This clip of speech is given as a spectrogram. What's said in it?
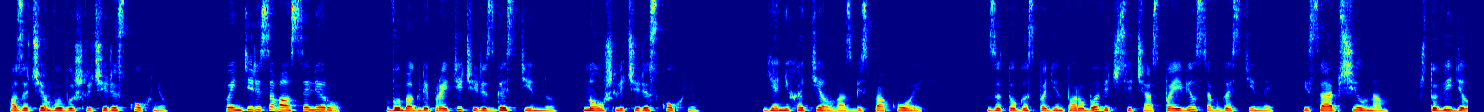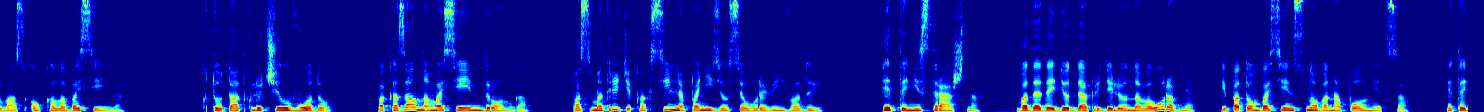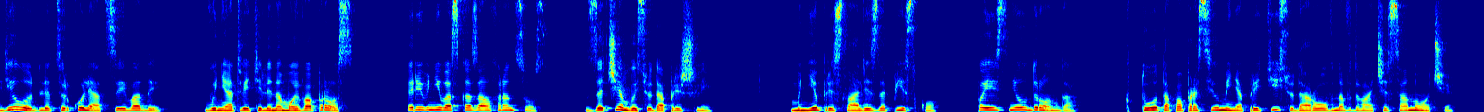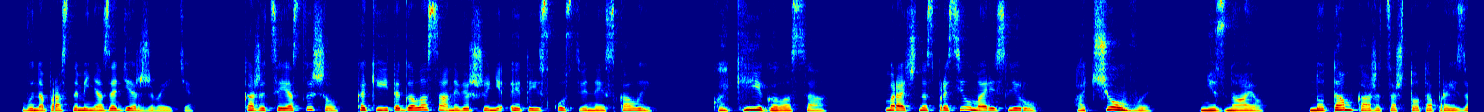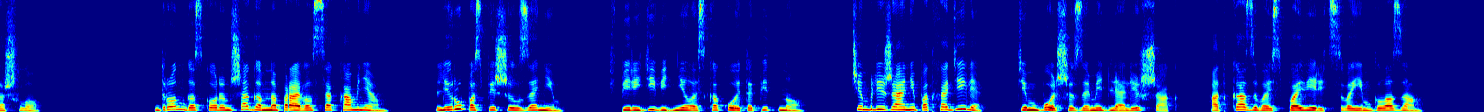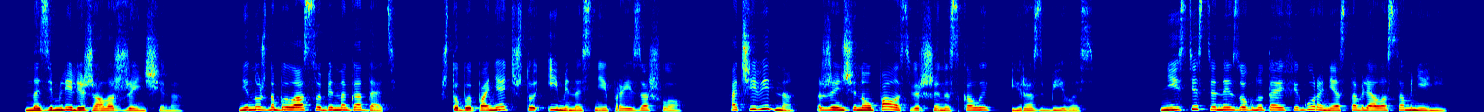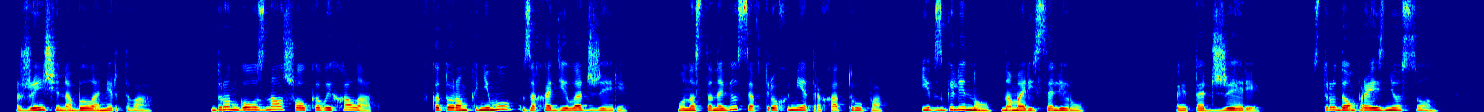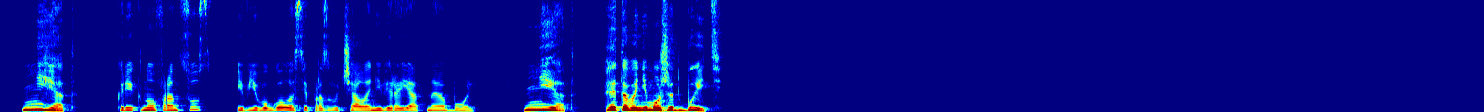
«А зачем вы вышли через кухню?» — поинтересовался Леру. «Вы могли пройти через гостиную, но ушли через кухню. Я не хотел вас беспокоить. Зато господин Порубович сейчас появился в гостиной и сообщил нам, что видел вас около бассейна. Кто-то отключил воду. Показал на бассейн Дронга. Посмотрите, как сильно понизился уровень воды. Это не страшно. Вода дойдет до определенного уровня, и потом бассейн снова наполнится. Это делают для циркуляции воды. Вы не ответили на мой вопрос. Ревниво сказал француз. Зачем вы сюда пришли? Мне прислали записку, пояснил Дронга. Кто-то попросил меня прийти сюда ровно в два часа ночи. Вы напрасно меня задерживаете. Кажется, я слышал какие-то голоса на вершине этой искусственной скалы. Какие голоса? Мрачно спросил Марис Леру. О чем вы? Не знаю. Но там, кажется, что-то произошло. Дронго скорым шагом направился к камням. Леру поспешил за ним. Впереди виднелось какое-то пятно. Чем ближе они подходили, тем больше замедляли шаг, отказываясь поверить своим глазам. На земле лежала женщина. Не нужно было особенно гадать, чтобы понять, что именно с ней произошло. Очевидно, женщина упала с вершины скалы и разбилась. Неестественно изогнутая фигура не оставляла сомнений. Женщина была мертва. Дронго узнал шелковый халат, в котором к нему заходила Джерри. Он остановился в трех метрах от трупа и взглянул на Мариса Леру. «Это Джерри», — с трудом произнес он. «Нет!» — крикнул француз, и в его голосе прозвучала невероятная боль. «Нет! Этого не может быть!»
